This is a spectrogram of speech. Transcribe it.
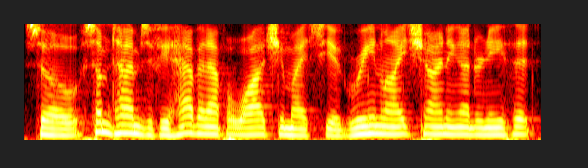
So sometimes, if you have an Apple Watch, you might see a green light shining underneath it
